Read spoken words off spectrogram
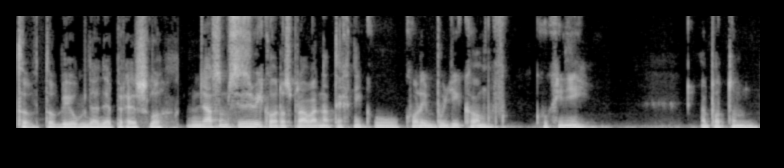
To, to by u mňa neprešlo. Ja som si zvykol rozprávať na techniku kvôli budíkom v kuchyni a potom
